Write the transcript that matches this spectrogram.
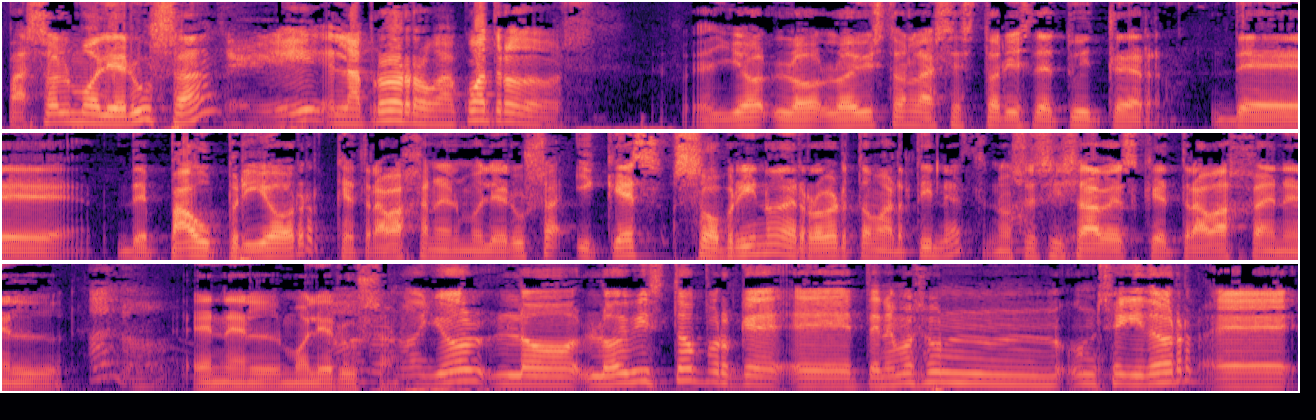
Pasó el Mollerusa. Sí, en la prórroga, 4-2. Eh, Yo lo, lo he visto en las stories de Twitter de, de Pau Prior, que trabaja en el Mollerusa y que es sobrino de Roberto Martínez. No sé si sabes que trabaja en el, Ah, no. en el Mollerusa. No, yo lo, lo he visto porque eh, tenemos un, un seguidor, eh,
